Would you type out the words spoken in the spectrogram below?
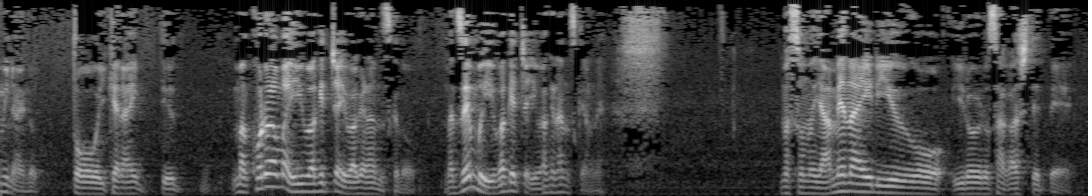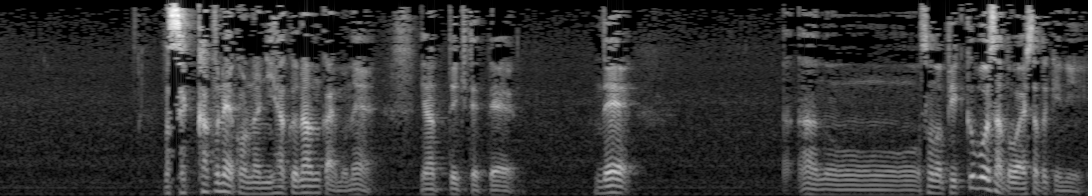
みないのといけないっていう、まあこれはまあ言い訳っちゃ言い訳なんですけど、まあ全部言い訳っちゃ言い訳なんですけどね。まあその辞めない理由をいろいろ探してて、まあせっかくね、こんな200何回もね、やってきてて、で、あのーそのピックボーイさんとお会いした時に、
